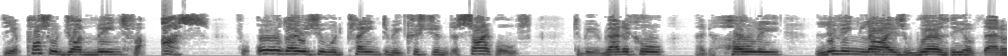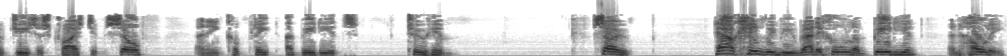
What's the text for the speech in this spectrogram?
The Apostle John means for us, for all those who would claim to be Christian disciples, to be radical and holy, living lives worthy of that of Jesus Christ himself and in complete obedience to him. So, how can we be radical, obedient and holy?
